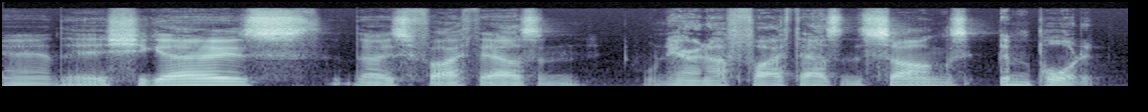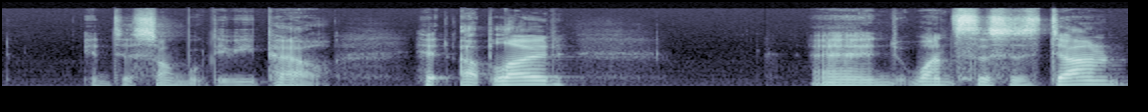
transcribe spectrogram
And there she goes, those 5,000, well near enough 5,000 songs imported into Songbook DB PAL. Hit upload, and once this is done,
